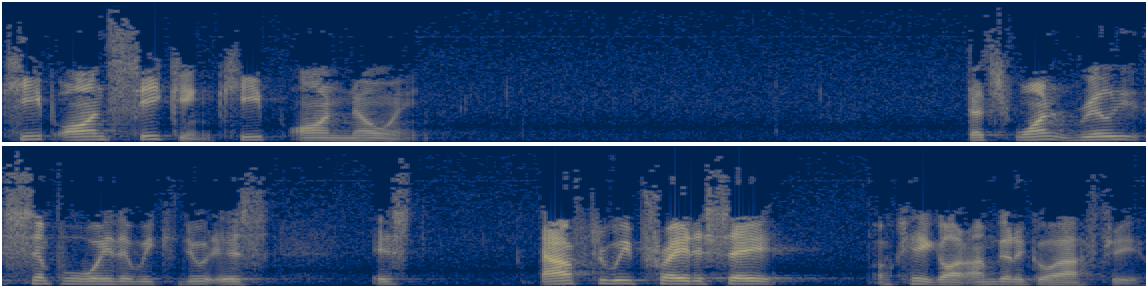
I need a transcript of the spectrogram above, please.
keep on seeking, keep on knowing. That's one really simple way that we can do it is, is after we pray to say, okay, God, I'm going to go after you.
